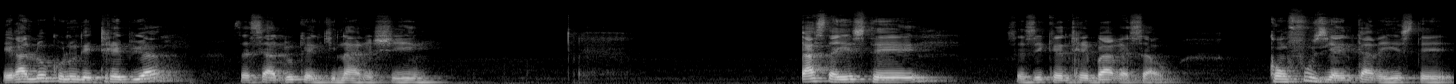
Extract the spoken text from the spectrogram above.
era locul unde trebuia să se aducă închinare și asta este, să zic, întrebarea sau confuzia în care este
